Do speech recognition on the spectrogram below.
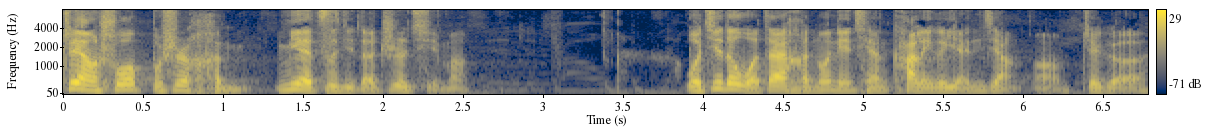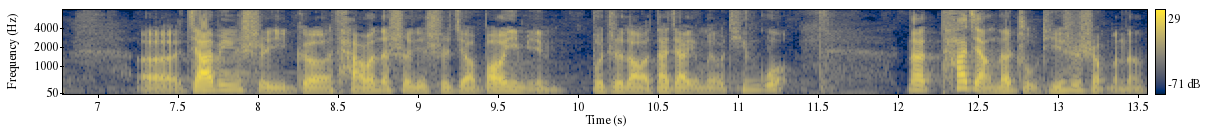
这样说不是很灭自己的志气吗？我记得我在很多年前看了一个演讲啊，这个呃嘉宾是一个台湾的设计师，叫包一民，不知道大家有没有听过？那他讲的主题是什么呢？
